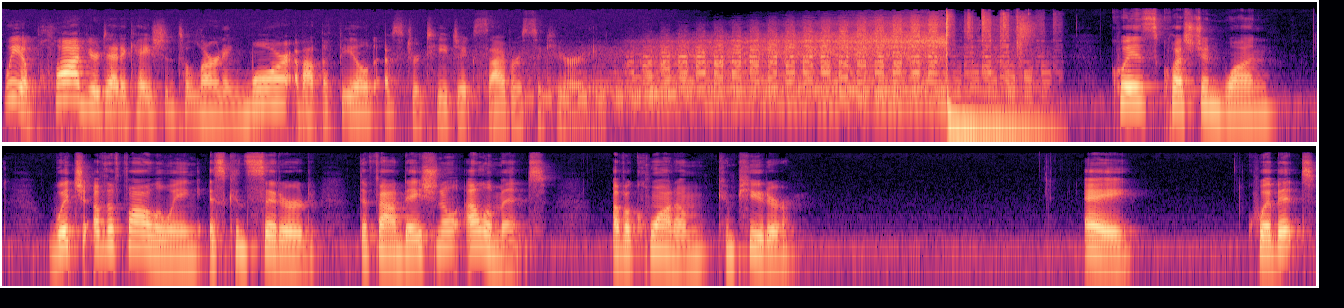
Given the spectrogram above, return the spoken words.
We applaud your dedication to learning more about the field of strategic cybersecurity. Quiz question 1. Which of the following is considered the foundational element of a quantum computer? A. Qubit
